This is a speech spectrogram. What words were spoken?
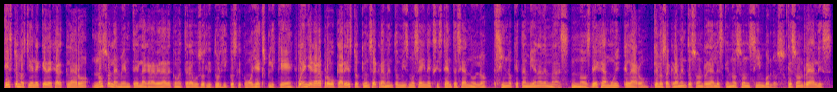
Esto nos tiene que dejar claro no solamente la gravedad de cometer abusos litúrgicos que como ya expliqué pueden llegar a provocar esto, que un sacramento mismo sea inexistente, sea nulo, sino que también además nos deja muy claro que los sacramentos son reales, que no son símbolos, que son reales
